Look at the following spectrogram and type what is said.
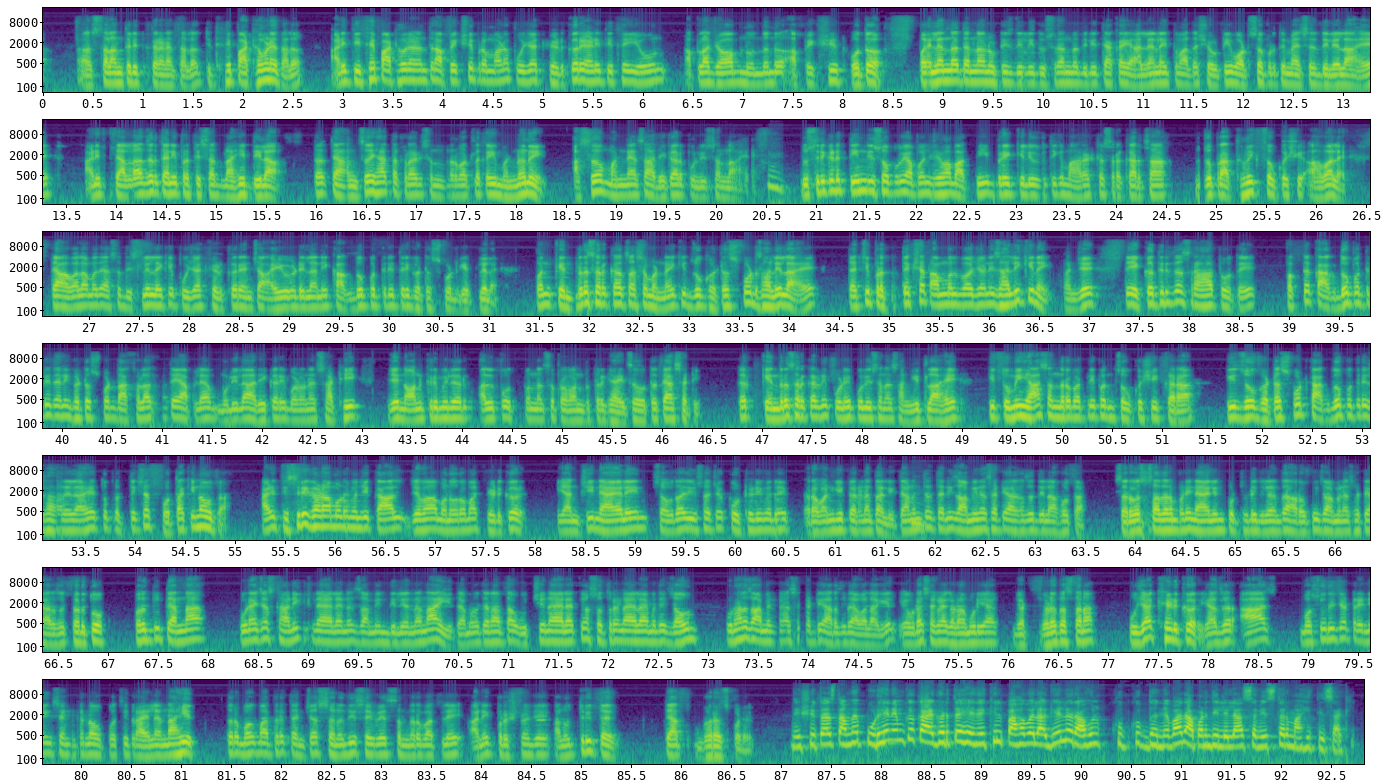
स्थलांतरित करण्यात आलं तिथे पाठवण्यात आलं आणि तिथे पाठवल्यानंतर अपेक्षेप्रमाणे पूजा खेडकर यांनी तिथे येऊन आपला जबाब नोंदवणं अपेक्षित होतं. पहिल्यांदा त्यांना नोटीस दिली दुसऱ्यांदा दिली त्या काही आल्या नाहीत. आता शेवटी व्हॉट्सअपवरती मेसेज दिलेला आहे आणि त्याला जर त्यांनी प्रतिसाद नाही दिला तर त्यांचं ह्या तक्रारी संदर्भातलं काही म्हणणं नाही असं म्हणण्याचा अधिकार पोलिसांना आहे. दुसरीकडे तीन दिवसापूर्वी आपण जेव्हा बातमी ब्रेक केली होती की महाराष्ट्र सरकारचा जो प्राथमिक चौकशी अहवाल आहे त्या अहवालामध्ये असं दिसलेलं आहे की पूजा खेडकर यांच्या आई वडिलांनी कागदोपत्री तरी घटस्फोट घेतलेला आहे. पण केंद्र सरकारचं असं म्हणणं आहे की जो घटस्फोट झालेला आहे त्याची प्रत्यक्षात अंमलबजावणी झाली की नाही? म्हणजे ते एकत्रितच राहत होते फक्त कागदोपत्री त्यांनी घटस्फोट दाखवला ते आपल्या मुलीला अधिकारी बनवण्यासाठी जे नॉन क्रिमिनल अल्प उत्पन्नाचं प्रमाणपत्र घ्यायचं होतं त्यासाठी. तर केंद्र सरकारने पुणे पोलिसांना सांगितलं आहे की तुम्ही ह्या संदर्भातली पण चौकशी करा की जो घटस्फोट कागदोपत्री झालेला आहे तो प्रत्यक्षात होता की नव्हता? आणि तिसरी घडामोड म्हणजे काल जेव्हा मनोरमा खेडकर यांची न्यायालयीन चौदा दिवसाच्या कोठडीमध्ये रवानगी करण्यात आली. त्यानंतर त्यांनी जामिनासाठी अर्ज दिला होता. सर्वसाधारणपणे न्यायालयीन कोठडी दिल्यानंतर आरोपी जामिनासाठी अर्ज करतो परंतु त्यांना पुण्याच्या स्थानिक न्यायालयानं जामीन दिलेला नाही. त्यामुळे त्यांना आता उच्च न्यायालयात किंवा सत्र न्यायालयामध्ये जाऊन पुन्हा जामिनासाठी अर्ज द्यावा लागेल. एवढ्या सगळ्या घडामोडी या घडत असताना पूजा खेडकर ह्या जर आज मसुरीच्या ट्रेनिंग सेंटरला उपस्थित राहिल्या नाहीत तर मग मात्र त्यांच्या सनदी सेवेसंदर्भातले अनेक प्रश्न जे अनुत्तरित आहेत त्यात भरच पडेल. निश्चितच. त्यामुळे पुढे नेमकं काय घडतं हे देखील पाहावं लागेल. राहुल खूप खूप धन्यवाद आपण दिलेल्या सविस्तर माहितीसाठी.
